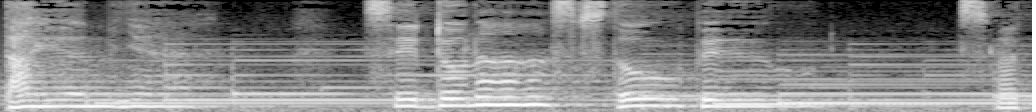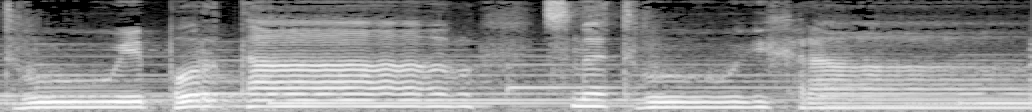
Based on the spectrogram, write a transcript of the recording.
Tajemně si do nás vstoupil, jsme tvůj portál, jsme tvůj chrám.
